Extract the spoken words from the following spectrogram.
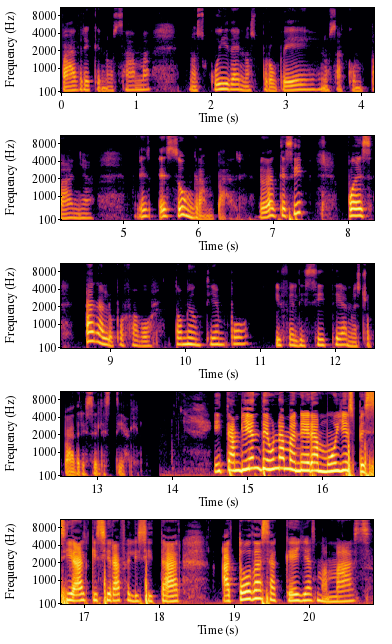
Padre que nos ama, nos cuida y nos provee, nos acompaña. Es, es un gran Padre, ¿verdad que sí? Pues hágalo, por favor. Tome un tiempo y felicite a nuestro Padre Celestial. Y también de una manera muy especial quisiera felicitar a todas aquellas mamás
